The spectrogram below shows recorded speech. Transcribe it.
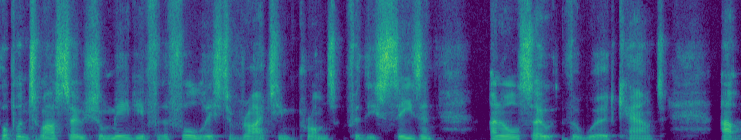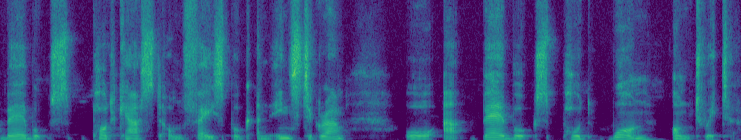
pop onto our social media for the full list of writing prompts for this season and also the word count at Bear Books Podcast on Facebook and Instagram or at Bear Books Pod 1 on Twitter.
